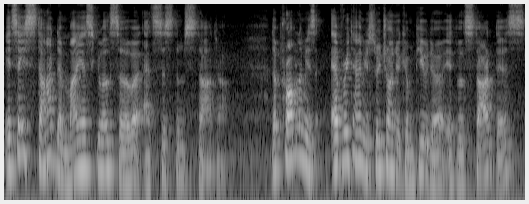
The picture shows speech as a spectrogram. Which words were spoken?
It says start the MySQL server at system startup. The problem is every time you switch on your computer it will start this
